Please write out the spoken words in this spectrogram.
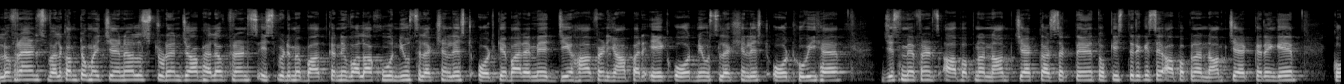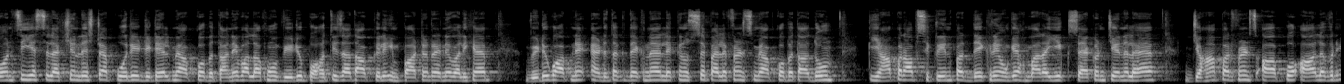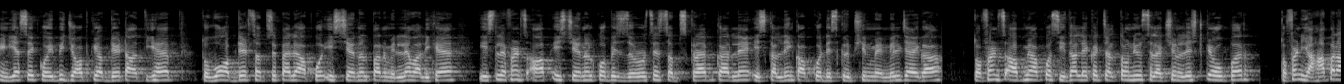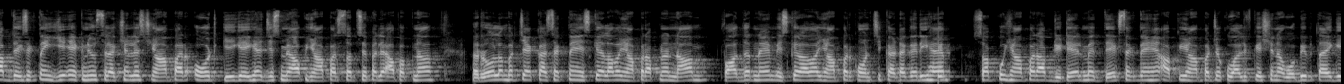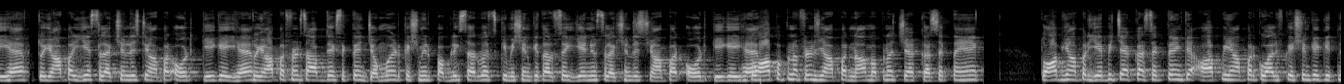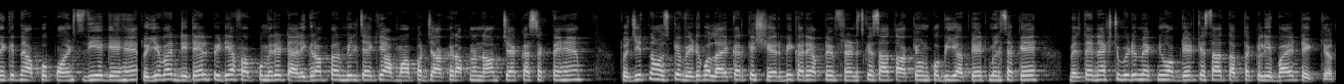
Hello friends welcome to my channel student job hello friends इस video में बात करने वाला हूँ न्यू सिलेक्शन लिस्ट ओट के बारे में। जी हाँ फ्रेंड यहाँ पर एक और न्यू सिलेक्शन लिस्ट ओट हुई है। जिसमें फ्रेंड्स आप अपना नाम चेक कर सकते हैं। तो किस तरीके से आप अपना नाम चेक करेंगे? कौन सी ये सिलेक्शन लिस्ट है? पूरी डिटेल में आपको बताने वाला हूँ। वीडियो बहुत ही ज़्यादा आपके लिए इंपॉर्टेंट रहने वाली है। वीडियो को आपने एंड तक देखना है, लेकिन उससे पहले फ्रेंड्स मैं आपको बता दूँ कि यहाँ पर आप स्क्रीन पर देख रहे होंगे, हमारा ये एक सेकंड चैनल है, जहाँ पर फ्रेंड्स आपको ऑल ओवर इंडिया से कोई भी जॉब की अपडेट आती है तो वो अपडेट सबसे पहले आपको इस चैनल पर मिलने वाली है। इसलिए फ्रेंड्स आप इस चैनल को भी ज़रूर से सब्सक्राइब कर लें। इसका लिंक आपको डिस्क्रिप्शन में मिल जाएगा। तो फ्रेंड्स अब मैं आपको सीधा लेकर चलता हूँ न्यू सिलेक्शन लिस्ट के ऊपर तो फ्रेंड यहाँ पर आप देख सकते हैं ये एक न्यू सिलेक्शन लिस्ट यहाँ पर ओट की गई है जिसमें आप यहाँ पर सबसे पहले आप अपना रोल नंबर चेक कर सकते हैं इसके अलावा यहाँ पर अपना नाम फादर नेम इसके अलावा यहाँ पर कौन सी कैटेगरी है सब कुछ यहाँ पर आप डिटेल में देख सकते हैं आपकी यहाँ पर जो क्वालिफिकेशन है वो भी बताई गई है तो यहाँ पर ये सिलेक्शन लिस्ट यहाँ पर आउट की गई है तो यहाँ पर फ्रेंड्स आप देख सकते हैं Jammu and Kashmir public service commission की तरफ़ से ये न्यू सिलेक्शन लिस्ट यहाँ पर आउट की गई है तो आप अपना फ्रेंड्स यहाँ पर नाम अपना चेक कर सकते हैं तो आप यहाँ पर यह भी चेक कर सकते हैं कि आपके यहाँ पर क्वालिफिकेशन के कितने कितने आपको पॉइंट्स दिए गए हैं। तो ये वाली डिटेल पीडीएफ आपको मेरे टेलीग्राम पर मिल जाएगी, आप वहाँ पर जाकर अपना नाम चेक कर सकते हैं। तो जितना उसके वीडियो को लाइक करके शेयर भी करें अपने फ्रेंड्स के साथ, ताकि उनको भी अपडेट मिल सके। मिलते हैं नेक्स्ट वीडियो में एक न्यू अपडेट के साथ, तब तक के लिए बाय टेक केयर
